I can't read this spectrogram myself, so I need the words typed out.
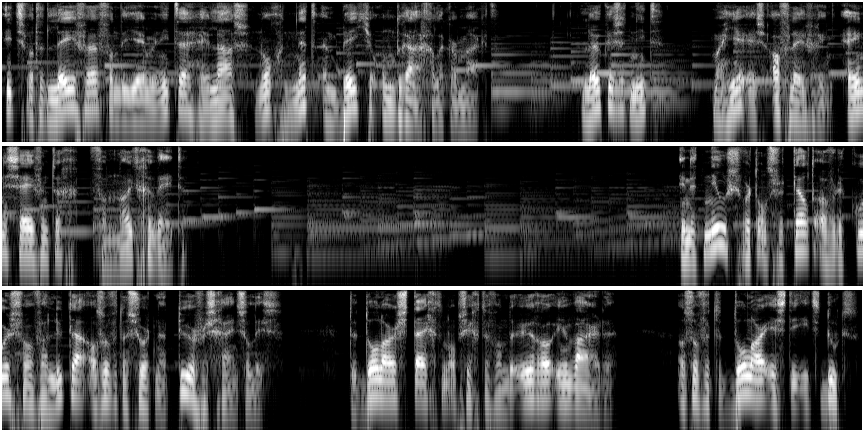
Iets wat het leven van de Jemenieten helaas nog net een beetje ondraaglijker maakt. Leuk is het niet, maar hier is aflevering 71 van Nooit Geweten. In het nieuws wordt ons verteld over de koers van valuta alsof het een soort natuurverschijnsel is. De dollar stijgt ten opzichte van de euro in waarde, alsof het de dollar is die iets doet.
